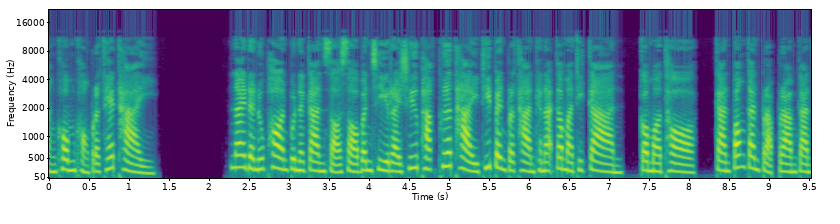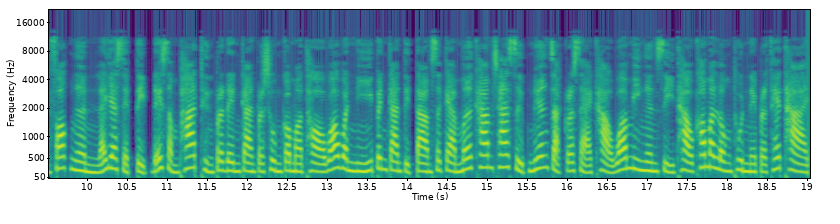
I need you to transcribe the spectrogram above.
สังคมของประเทศไทยนายดนุพรปุณการสสบัญชีรายชื่อพักเพื่อไทยที่เป็นประธานคณะกรรมาการ กมท การป้องกันปราบปรามการฟอกเงินและยาเสพติดได้สัมภาษณ์ถึงประเด็นการประชุมกมทว่าวันนี้เป็นการติดตามสแกมเมอร์ข้ามชาติสืบเนื่องจากกระแสข่าวว่ามีเงินสีเทาเข้ามาลงทุนในประเทศไทย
